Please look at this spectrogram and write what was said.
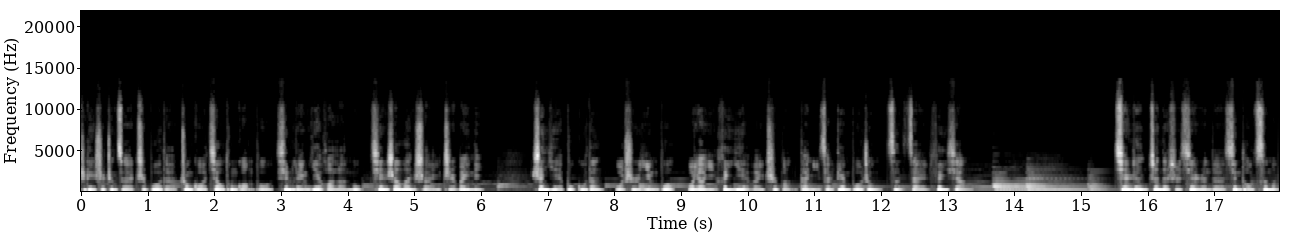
这里是正在直播的中国交通广播心灵夜话栏目《千山万水只为你》，深夜不孤单。我是迎波，我要以黑夜为翅膀，带你在电波中自在飞翔。前任真的是现任的心头刺吗？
